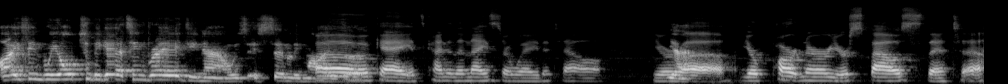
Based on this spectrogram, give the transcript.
I think we ought to be getting ready now. Is, is certainly my Oh, uh, okay. It's kind of the nicer way to tell your Yeah. uh, your partner, your spouse that. Uh,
